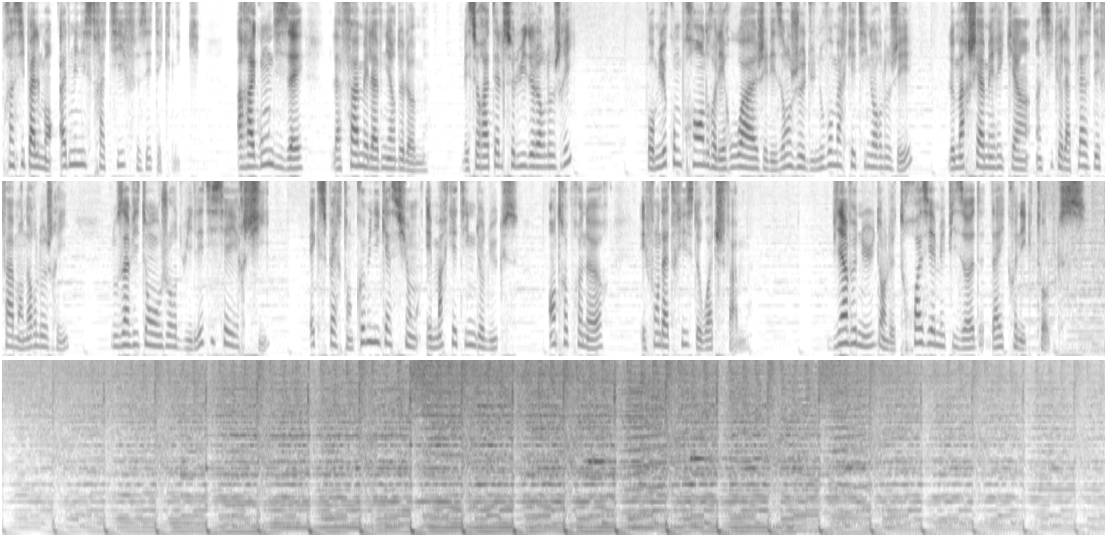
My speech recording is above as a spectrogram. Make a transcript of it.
principalement administratifs et techniques. Aragon disait La femme est l'avenir de l'homme. Mais sera-t-elle celui de l'horlogerie? Pour mieux comprendre les rouages et les enjeux du nouveau marketing horloger, le marché américain ainsi que la place des femmes en horlogerie, nous invitons aujourd'hui Laetitia Hirschi, experte en communication et marketing de luxe, entrepreneur et fondatrice de Watch Femme. Bienvenue dans le troisième épisode d'Iconic Talks.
